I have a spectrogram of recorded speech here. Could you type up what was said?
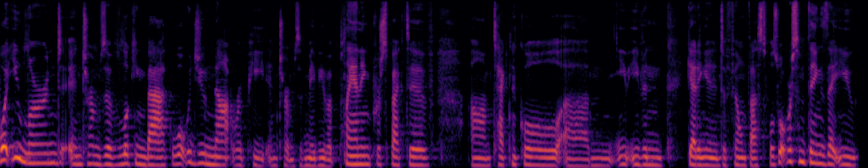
what you learned in terms of looking back, what would you not repeat in terms of maybe a planning perspective, um, technical, um, e- even getting it into film festivals? What were some things that you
